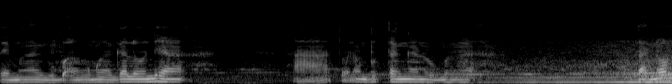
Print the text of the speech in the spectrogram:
tayo mga gubaang mga galon diha ah ito ng butangan o mga tanon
